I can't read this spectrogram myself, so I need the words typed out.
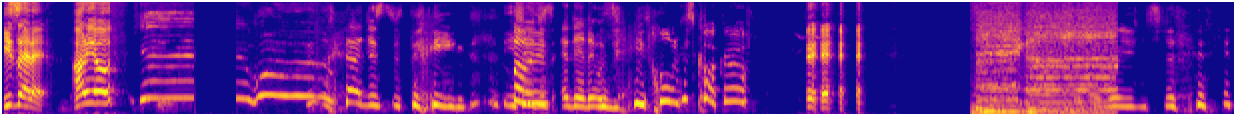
He said it. Adios. Yeah. Woo. I just, just you should Bye. have just ended it was he's holding his cock out. Bro, you just-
